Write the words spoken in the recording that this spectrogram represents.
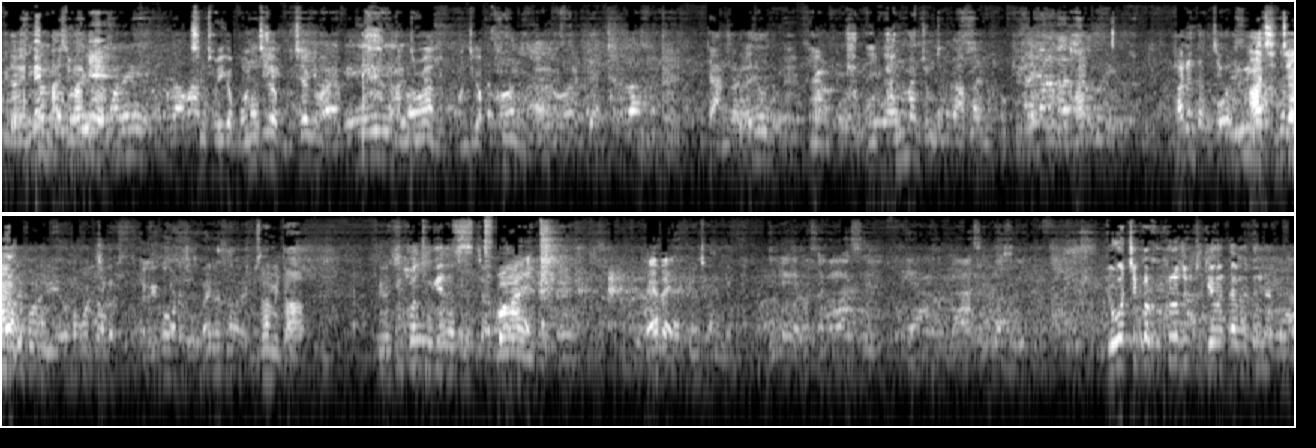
그 다음에 맨 마지막에 지금 저희가 먼지가 무지하게 많아요. 만지면 이 먼지가 푹 때. 네. 네, 그냥 바- 이 반만 좀 잡아. 오케이. 반. 발은 다 찍어. 아 진짜요? 감사합니다. 이거 두 개다 진짜. 두번할 일을. 네. 괜찮으면. 요거 찍고 그 클로즈업 두 개만 따면 끝날 거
